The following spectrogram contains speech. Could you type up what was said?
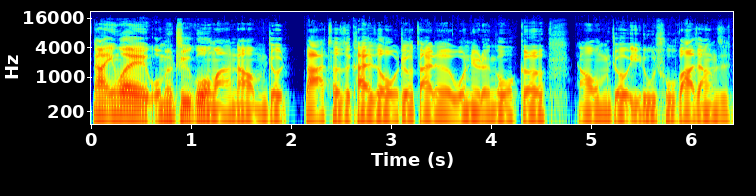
那因为我没有去过嘛，那我们就把车子开了之后，我就带着我女人跟我哥，然后我们就一路出发这样子。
